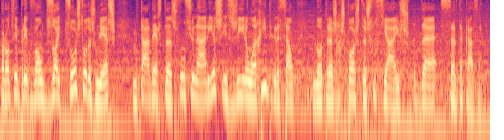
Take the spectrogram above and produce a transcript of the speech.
Para o desemprego vão 18 pessoas, todas mulheres. Metade destas funcionárias exigiram a reintegração noutras respostas sociais da Santa Casa.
